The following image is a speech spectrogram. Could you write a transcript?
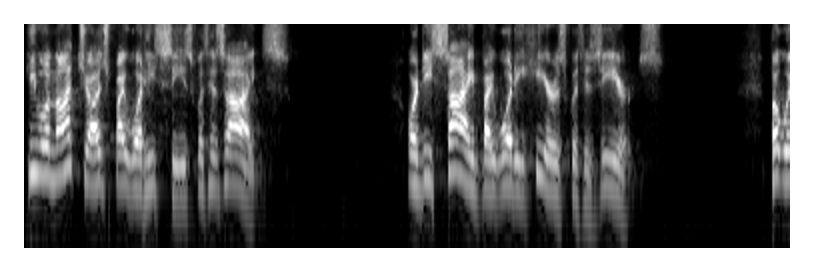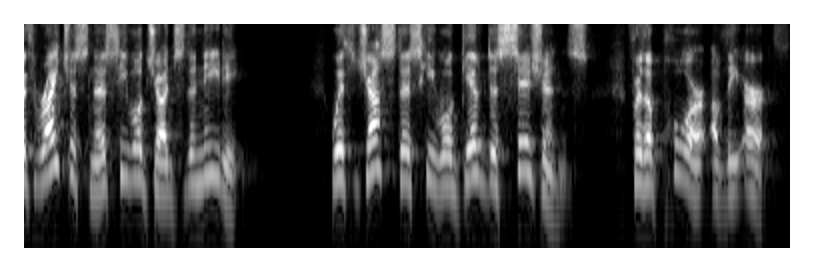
He will not judge by what he sees with his eyes, or decide by what he hears with his ears. But with righteousness he will judge the needy. With justice he will give decisions for the poor of the earth.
